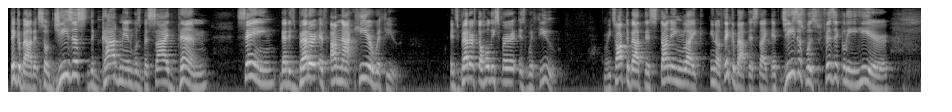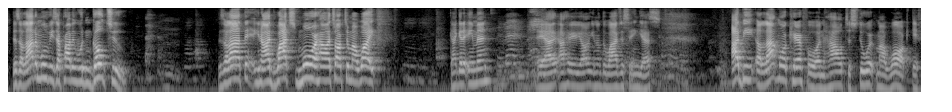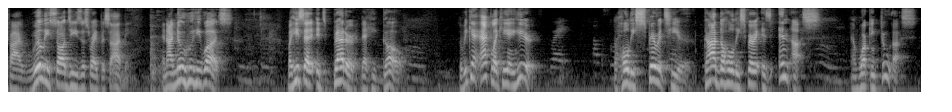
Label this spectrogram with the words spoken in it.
Think about it. So Jesus, the God man, was beside them, saying that it's better if I'm not here with you. It's better if the Holy Spirit is with you. And we talked about this stunning, like, you know, think about this. Like, if Jesus was physically here, there's a lot of movies I probably wouldn't go to. There's a lot of things, you know, I'd watch more how I talk to my wife can I get an amen? Amen. Yeah, I, I hear y'all. You know, the wives are saying yes. I'd be a lot more careful on how to steward my walk if I really saw Jesus right beside me and I knew who he was. But he said it's better that he go. So we can't act like he ain't here. The Holy Spirit's here. God, the Holy Spirit, is in us and working through us.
